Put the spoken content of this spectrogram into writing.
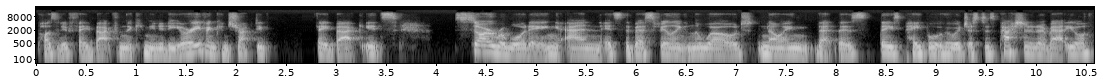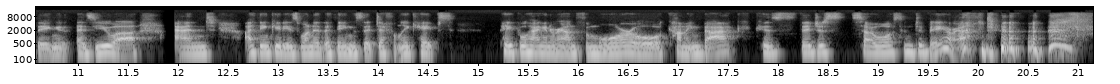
positive feedback from the community or even constructive feedback, it's so rewarding and it's the best feeling in the world knowing that there's these people who are just as passionate about your thing as you are and i think it is one of the things that definitely keeps people hanging around for more or coming back because they're just so awesome to be around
